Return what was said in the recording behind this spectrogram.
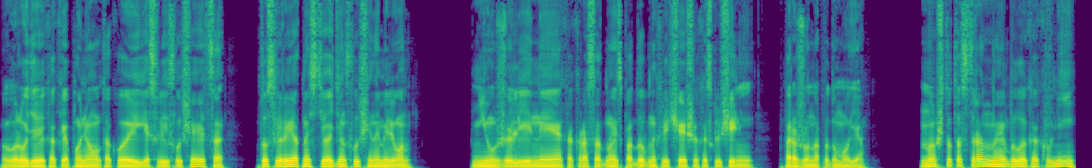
Вроде, как я понял, такое, если и случается, то с вероятностью один случай на миллион. Неужели Инея как раз одно из подобных редчайших исключений? Пораженно подумал я. Но что-то странное было как в ней,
